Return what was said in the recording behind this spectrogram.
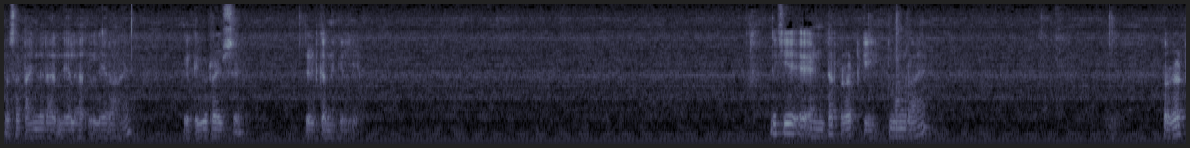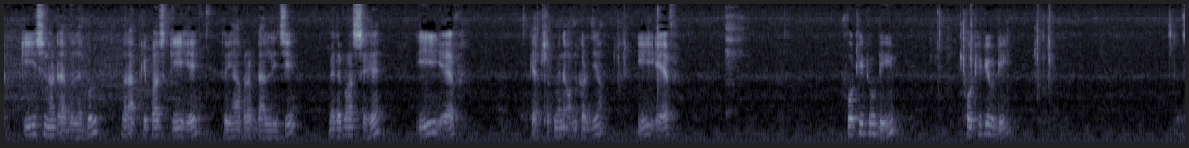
थोड़ा सा टाइम ले रहा है ले, रहा है ये टीवी ड्राइव से रीड करने के लिए। देखिए एंटर प्रोडक्ट की मांग रहा है। प्रोडक्ट की इज़ नॉट अवेलेबल अगर आपके पास की है तो यहाँ पर आप डाल लीजिए। मेरे पास से है ई एफ़ कैप्सट मैंने ऑन कर दिया। E F forty two D forty two D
